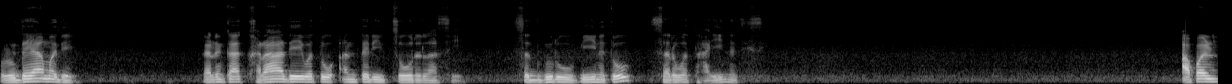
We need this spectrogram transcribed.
हृदयामध्ये. कारण का? खरा देव तो अंतरी चोरलासे सद्गुरू बीन तो सर्व थाई न दिसे आपण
